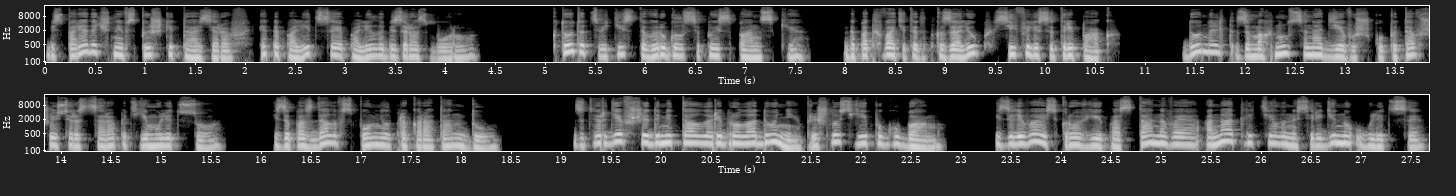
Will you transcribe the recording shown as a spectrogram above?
Беспорядочные вспышки тазеров. Эта полиция палила без разбору. Кто-то цветисто выругался по-испански. Да подхватит этот козолюб сифилис и трепак. Дональд замахнулся на девушку, пытавшуюся расцарапать ему лицо, и запоздало вспомнил про каратан-ду. Затвердевшее до металла ребро ладони пришлось ей по губам, и, заливаясь кровью и постановая, она отлетела на середину улицы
